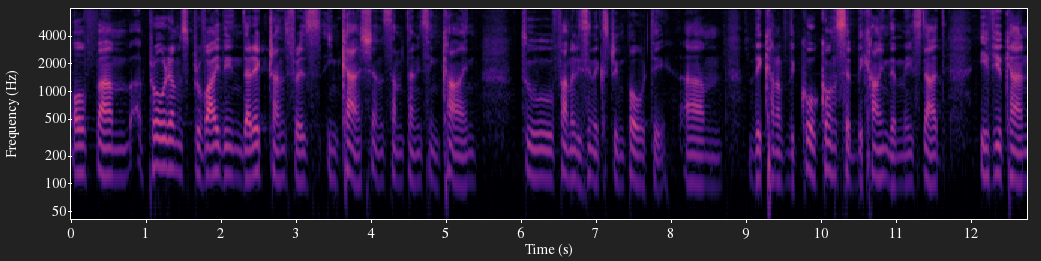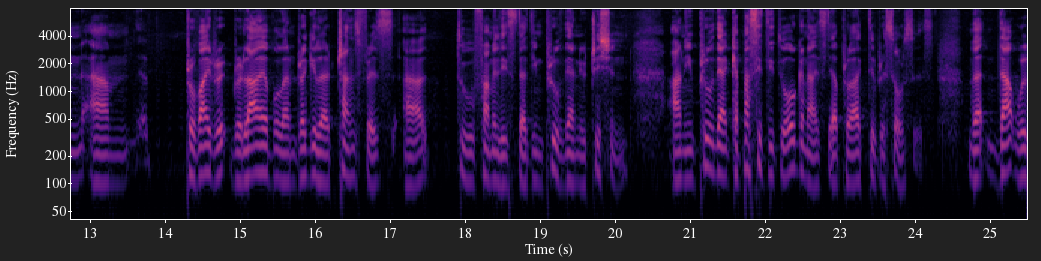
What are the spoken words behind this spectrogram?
of um, programs providing direct transfers in cash and sometimes in kind to families in extreme poverty. Um, the kind of the core concept behind them is that if you can um, provide re reliable and regular transfers uh, to families that improve their nutrition and improve their capacity to organize their proactive resources, that that will,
